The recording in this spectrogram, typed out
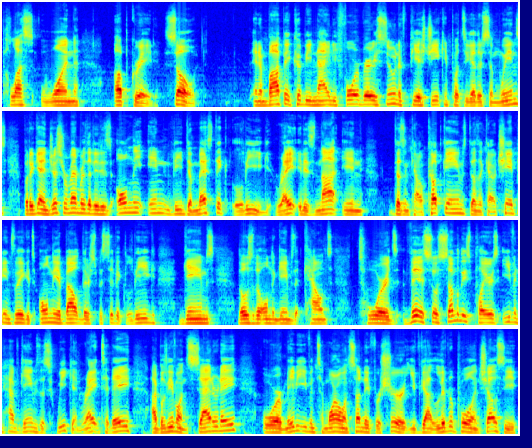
plus one upgrade. So and Mbappe could be 94 very soon if PSG can put together some wins. But again, just remember that it is only in the domestic league, right? It is not in doesn't count cup games, doesn't count Champions League. It's only about their specific league games. Those are the only games that count towards this. So some of these players even have games this weekend, right? Today, I believe on Saturday, or maybe even tomorrow on Sunday for sure, you've got Liverpool and Chelsea.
